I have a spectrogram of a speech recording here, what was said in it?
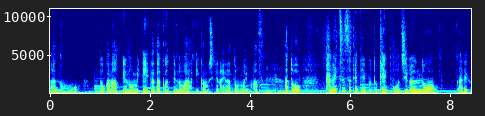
あのどうかなっていうのを見ていただくっていうのはいいかもしれないなと思います。うんあと食べ続けていくと結構自分のあれが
